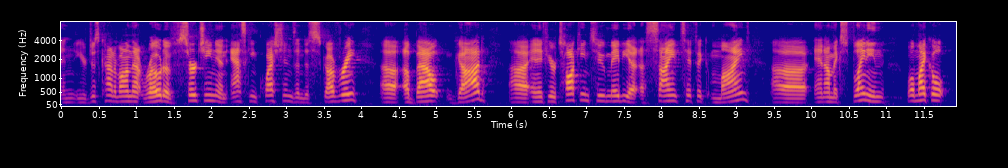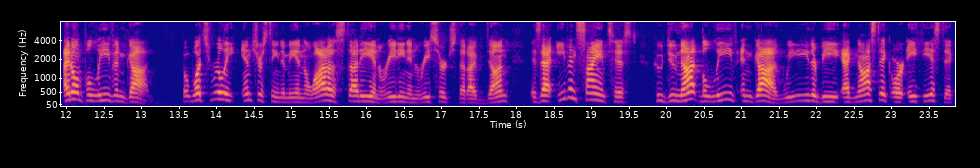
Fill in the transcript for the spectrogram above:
and you're just kind of on that road of searching and asking questions and discovery uh, about God. Uh, and if you're talking to maybe a, a scientific mind, uh, and I'm explaining, well, Michael, I don't believe in God. But what's really interesting to me in a lot of study and reading and research that I've done is that even scientists who do not believe in God, we either be agnostic or atheistic,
